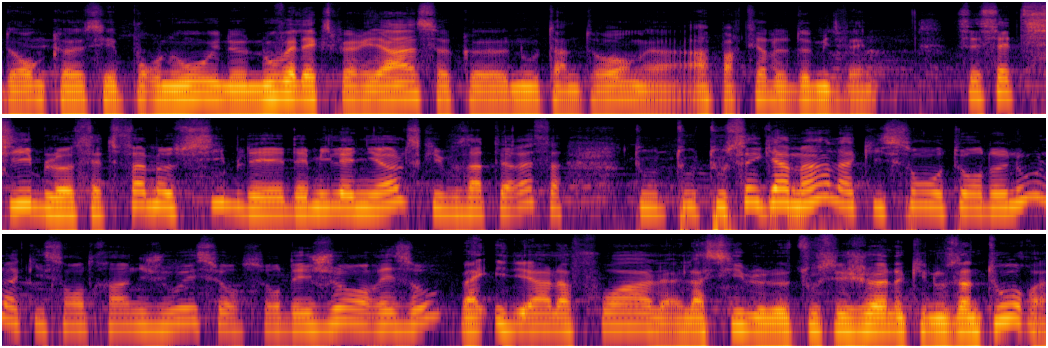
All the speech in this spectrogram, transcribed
Donc c'est pour nous une nouvelle expérience que nous tentons à partir de 2020 c'est cette cible, cette fameuse cible des, millennials qui vous intéresse. Tous ces gamins là qui sont autour de nous, là, qui sont en train de jouer sur, sur des jeux en réseau? Bah, il y a à la fois la, cible de tous ces jeunes qui nous entourent,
